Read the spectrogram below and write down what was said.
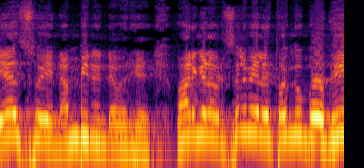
இயேசுவை நம்பி நின்றவர்கள். பாருங்கள் அவர் சிலுவையில் தொங்கும் போது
